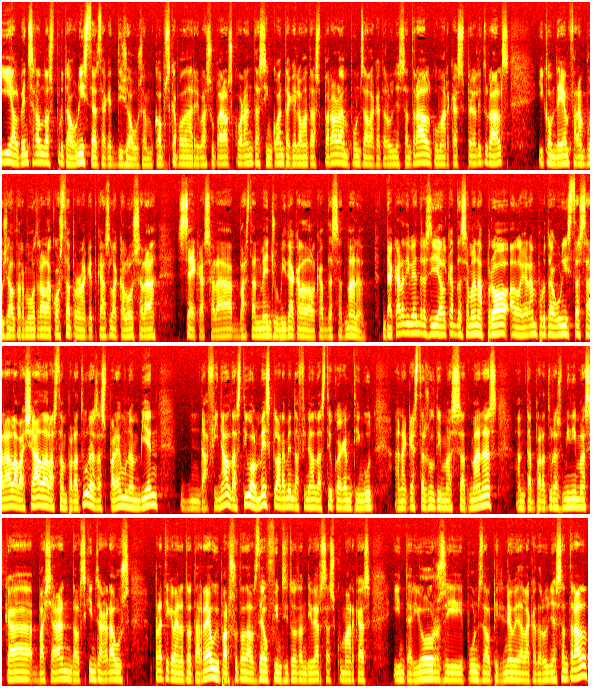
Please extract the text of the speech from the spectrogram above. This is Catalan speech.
I el vent serà un dels protagonistes d'aquest dijous, amb cops que poden arribar a superar els 40-50 km per hora en punts de la Catalunya central, comarques prelitorals, i com dèiem faran pujar el termòmetre a la costa, però en aquest cas la calor serà seca, serà bastant menys humida que la del cap de setmana. De cara a divendres i al cap de setmana, però, el gran protagonista serà la baixada de les temperatures. Esperem un ambient de final d'estiu, el més clarament de final d'estiu que haguem tingut en aquestes últimes setmanes, amb temperatures mínimes que baixaran dels 15 graus pràcticament a tot arreu i per sota dels 10 fins i tot en diverses comarques interiors i punts del Pirineu i de la Catalunya central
